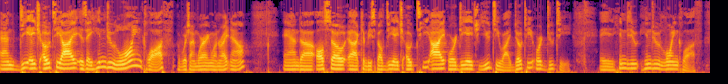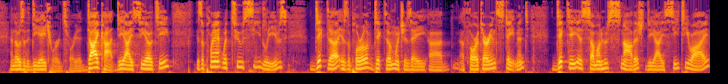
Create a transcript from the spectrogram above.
And D-H-O-T-I is a Hindu loincloth, of which I'm wearing one right now. And uh, also uh, can be spelled D-H-O-T-I or D-H-U-T-Y, Dhoti or Dhuty. A Hindu, Hindu loincloth. And those are the D-H words for you. Dicot, D-I-C-O-T, is a plant with two seed leaves. Dicta is the plural of dictum, which is a uh, authoritarian statement. Dicty is someone who's snobbish, D-I-C-T-Y.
